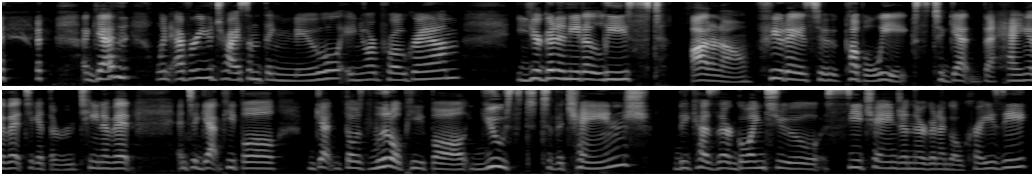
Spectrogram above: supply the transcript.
Again, whenever you try something new in your program, you're going to need at least I don't know, a few days to a couple weeks to get the hang of it, to get the routine of it, and to get people, get those little people used to the change because they're going to see change and they're going to go crazy.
